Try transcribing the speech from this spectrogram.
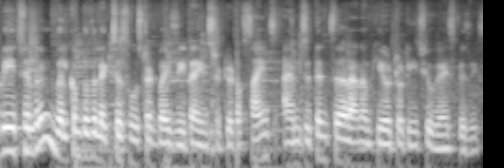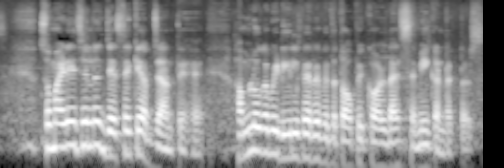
dear children, welcome to the lectures hosted by Zeta Institute of Science. I am Jitin sir and I'm here to teach you guys physics. So my dear children, जैसे कि आप जानते हैं हम लोग अभी डील कर रहे हैं with topic called as semiconductors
